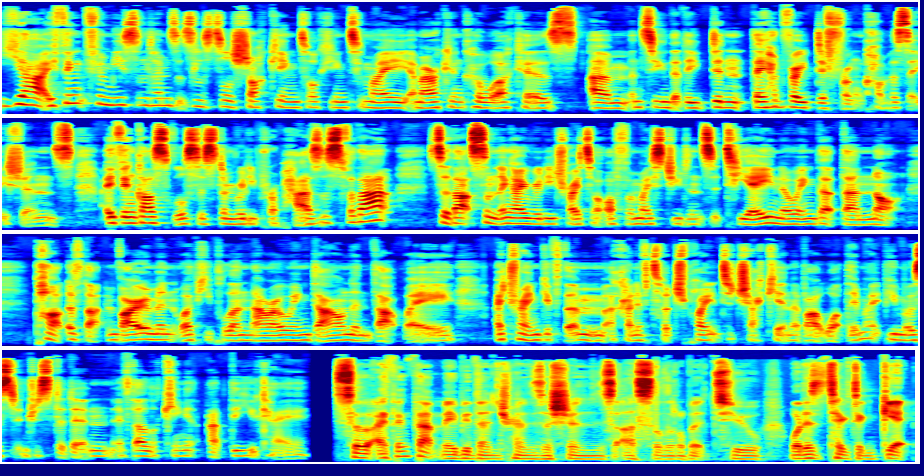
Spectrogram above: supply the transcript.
yeah, I think for me sometimes it's a little shocking talking to my American coworkers um, and seeing that they didn't they had very different conversations. I think our school system really prepares us for that. So that's something I really try to offer my students at TA, knowing that they're not part of that environment where people are narrowing down in that way. I try and give them a kind of touch point to check in about what they might be most interested in if they're looking at the UK. So I think that maybe then transitions us a little bit to what does it take to get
